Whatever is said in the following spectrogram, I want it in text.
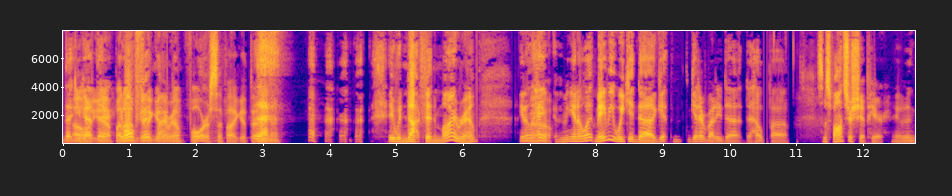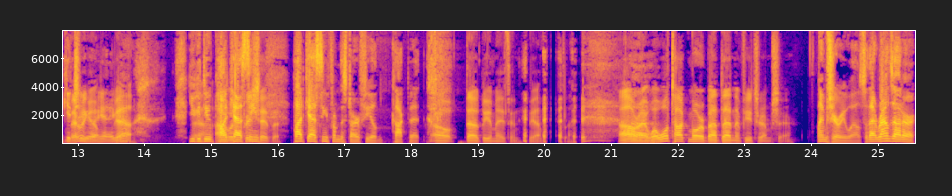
that you oh, got yeah, there. but it I'm won't going to fit in get a room. divorce if I get that. it would not fit in my room. You know, No. hey, you know what? Maybe we could uh, get get everybody to to help uh, some sponsorship here and get There you. we go. uh, yeah, Yeah. You could do Yeah, I would podcasting podcasting from the Starfield cockpit. Oh, that would be amazing. Yeah. All right. Uh, Well, we'll talk more about that in the future, I'm sure. I'm sure we will. So that rounds out our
